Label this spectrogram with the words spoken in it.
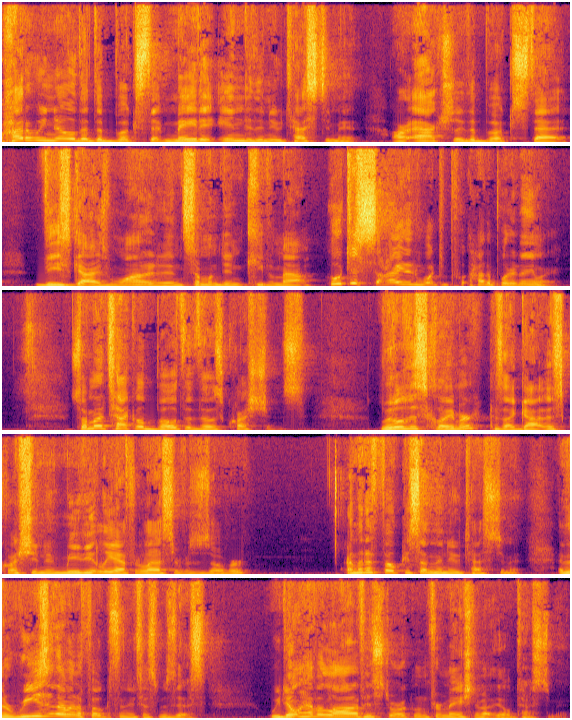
How do we know that the books that made it into the New Testament are actually the books that these guys wanted and someone didn't keep them out? Who decided what to put, how to put it anyway? So I'm going to tackle both of those questions. Little disclaimer, because I got this question immediately after last service was over. I'm going to focus on the New Testament. And the reason I'm going to focus on the New Testament is this. We don't have a lot of historical information about the Old Testament.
